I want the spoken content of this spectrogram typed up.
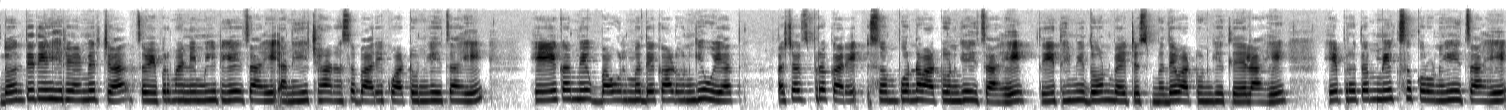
दोन ते तीन हिरव्या मिरच्या चवीप्रमाणे मीठ घ्यायचं आहे आणि हे छान असं बारीक वाटून घ्यायचं आहे. हे एका मी बाऊलमध्ये काढून घेऊयात. अशाच प्रकारे संपूर्ण वाटून घ्यायचं आहे. तर इथे मी दोन बॅचेसमध्ये वाटून घेतलेलं आहे. हे प्रथम मिक्स करून घ्यायचं आहे.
